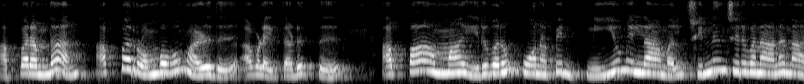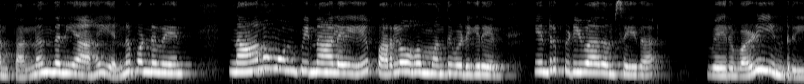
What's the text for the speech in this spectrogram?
அப்புறம்தான் அப்பர் ரொம்பவும் அழுது. அவளை தடுத்து அப்பா அம்மா இருவரும் போன பின் நீயும் இல்லாமல் சின்னஞ்சிறுவனான நான் தன்னந்தனியாக என்ன பண்ணுவேன்? நானும் உன் பின்னாலேயே பரலோகம் வந்து விடுகிறேன் என்று பிடிவாதம் செய்தார். வேறு வழியின்றி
